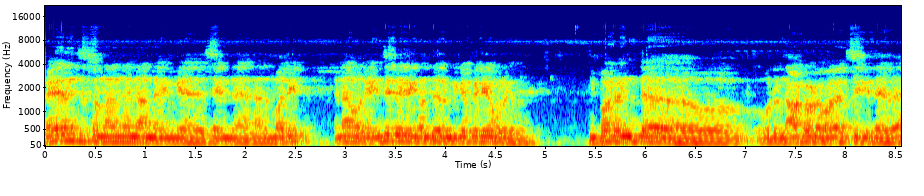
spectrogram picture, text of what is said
பேரண்ட்ஸ் சொன்னாங்க நான் இங்கே சேர்ந்தேன். அது மாதிரி ஏன்னா ஒரு இன்ஜினியரிங் வந்து மிகப்பெரிய ஒரு இம்பார்ட்டண்ட் ஒரு நாட்டோட வளர்ச்சிக்கு தேவை.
